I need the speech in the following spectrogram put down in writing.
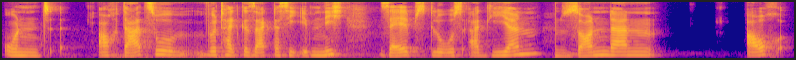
Und auch dazu wird halt gesagt, dass sie eben nicht selbstlos agieren, sondern auch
